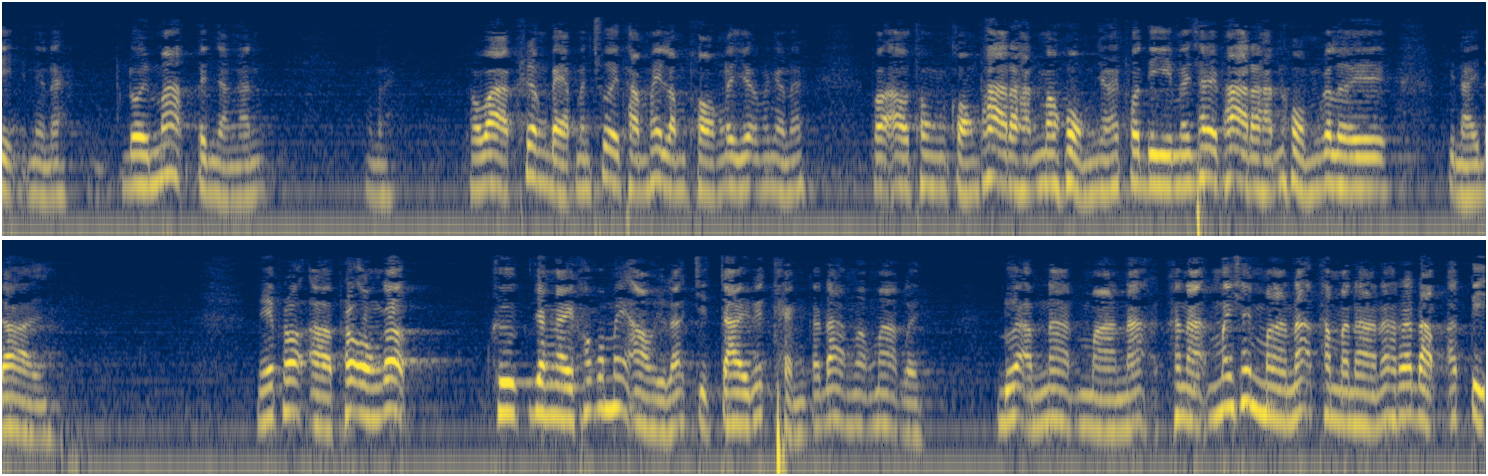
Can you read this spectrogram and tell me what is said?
ติเนี่ยนะโดยมากเป็นอย่างนั้นนะเพราะว่าเครื่องแบบมันช่วยทำให้ลำพองได้เยอะเหมือนกันนะพอเอาธงของผ้าอรหันมาห่มอย่างพอดีไม่ใช่ผ้าอรหันห่มก็เลยที่ไหนได้นี่เพราะพระองค์ก็ คือยังไงเขาก็ไม่เอาอยู่แล้ว จิตใจนี่แข็งกระด้างมากๆเลย ด้วยอำนาจมานะขณะไม่ใช่มานะธรรมดานะ ระดับอติ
